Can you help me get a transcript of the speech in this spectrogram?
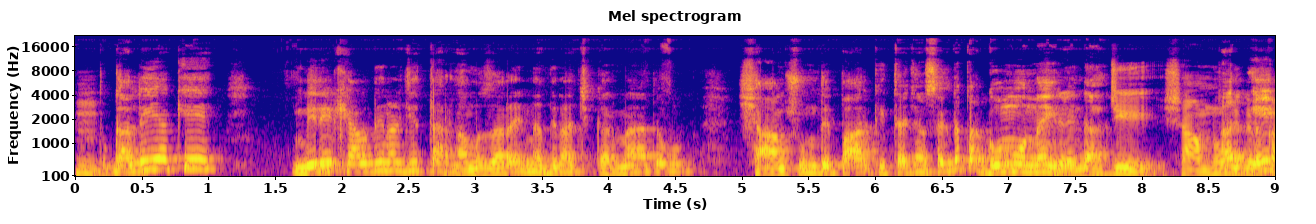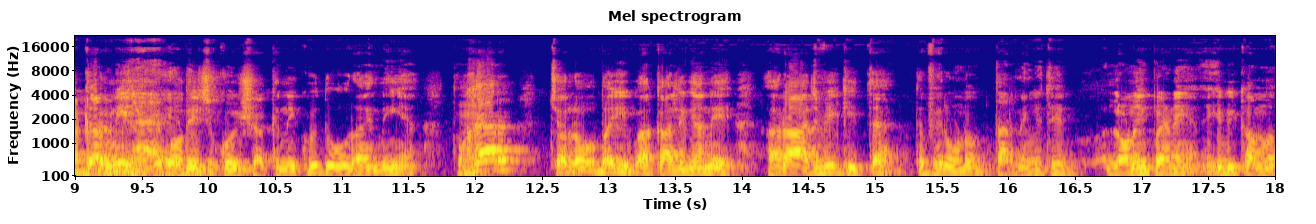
ਤਾਂ ਗੱਲ ਇਹ ਆ ਕਿ ਮੇਰੇ ਖਿਆਲ ਦੇ ਨਾਲ ਜੇ ਧਰਨਾ ਮਜ਼ਾਰਾ ਇਹਨਾਂ ਦਿਨਾਂ ਚ ਕਰਨਾ ਹੈ ਤਾਂ ਉਹ ਸ਼ਾਮ ਸ਼ੂਮ ਦੇ ਪਾਰ ਕੀਤਾ ਜਾ ਸਕਦਾ ਪਰ ਗੁੰਮ ਹੋਣਾ ਹੀ ਰਹਿੰਦਾ। ਜੀ ਸ਼ਾਮ ਨੂੰ ਵੀ ਕਿਹੜਾ ਗਰਮੀ ਹੈ ਇਹਦੇ 'ਚ ਕੋਈ ਸ਼ੱਕ ਨਹੀਂ ਕੋਈ ਦੋ ਰਾਏ ਨਹੀਂ ਹੈ। ਤਾਂ ਖੈਰ ਚਲੋ ਬਈ ਅਕਾਲੀਆਂ ਨੇ ਰਾਜ ਵੀ ਕੀਤਾ ਤੇ ਫਿਰ ਹੁਣ ਧਰਨੇ ਵੀ ਤੇ ਲਾਉਣੇ ਹੀ ਪੈਣੇ ਆ। ਇਹ ਵੀ ਕੰਮ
